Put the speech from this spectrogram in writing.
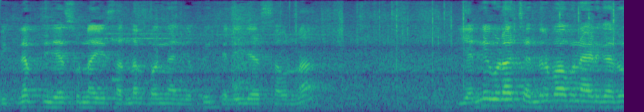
విజ్ఞప్తి చేస్తున్న ఈ సందర్భంగా అని చెప్పి తెలియజేస్తూ ఉన్నా. ఇవన్నీ కూడా చంద్రబాబు నాయుడు గారు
